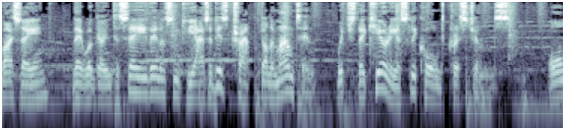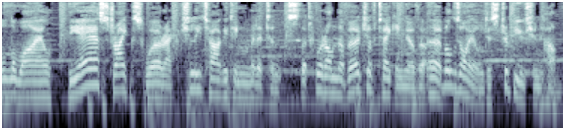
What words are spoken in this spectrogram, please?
by saying, they were going to save innocent Yazidis trapped on a mountain, which they curiously called Christians. All the while, the airstrikes were actually targeting militants that were on the verge of taking over Erbil's oil distribution hub.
